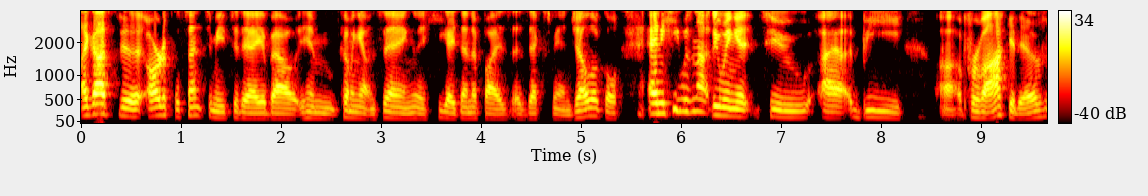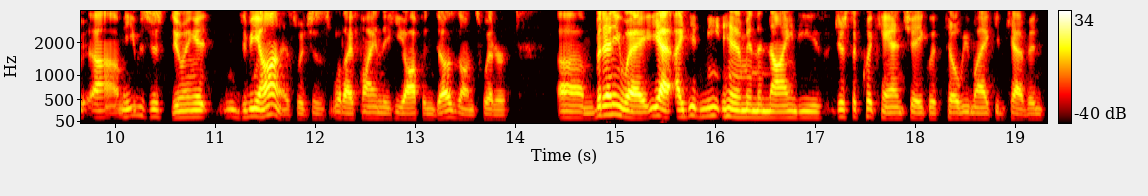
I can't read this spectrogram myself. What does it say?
I got the article sent to me today about him coming out and saying that he identifies as ex-evangelical, and he was not doing it to uh, be uh, provocative. Um, he was just doing it to be honest, which is what I find that he often does on Twitter. Um, but anyway, yeah, I did meet him in the 90s, just a quick handshake with Toby, Mike, and Kevin,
